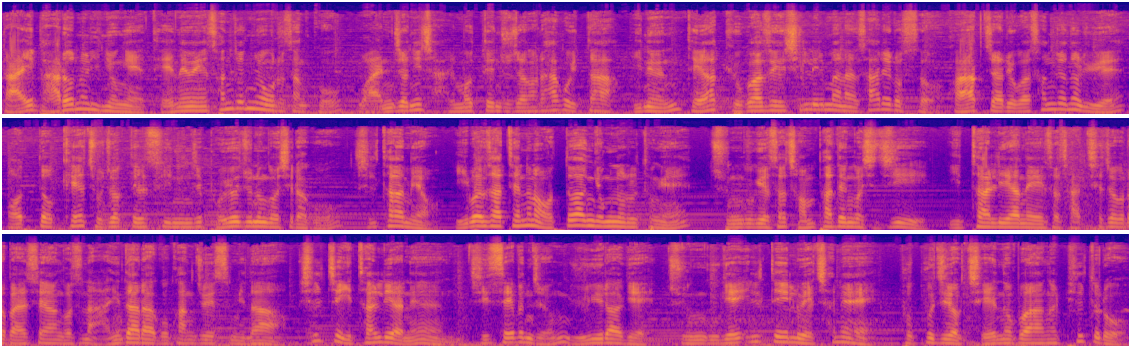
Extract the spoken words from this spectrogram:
나의 발언을 인용해 대내외 선전용으로 삼고 완전히 잘못된 주장을 하고 있다. 이는 대학 교과서에 실릴 만한 사례로서 과학 자료가 선전을 위해 어떻게 조작될 수 있는지 보여주는 것이라고 질타하며 이번 사태는 어떠한 경로를 통해 중국에서 전파된 것이지 이탈리아 내에서 자체적으로 발생한 것은 아니다라고 강조했습니다. 실제 이탈리아는 G7 중 유일하게 중국의 1대1로에 참여해 북부 지역 제노바항을 필두로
